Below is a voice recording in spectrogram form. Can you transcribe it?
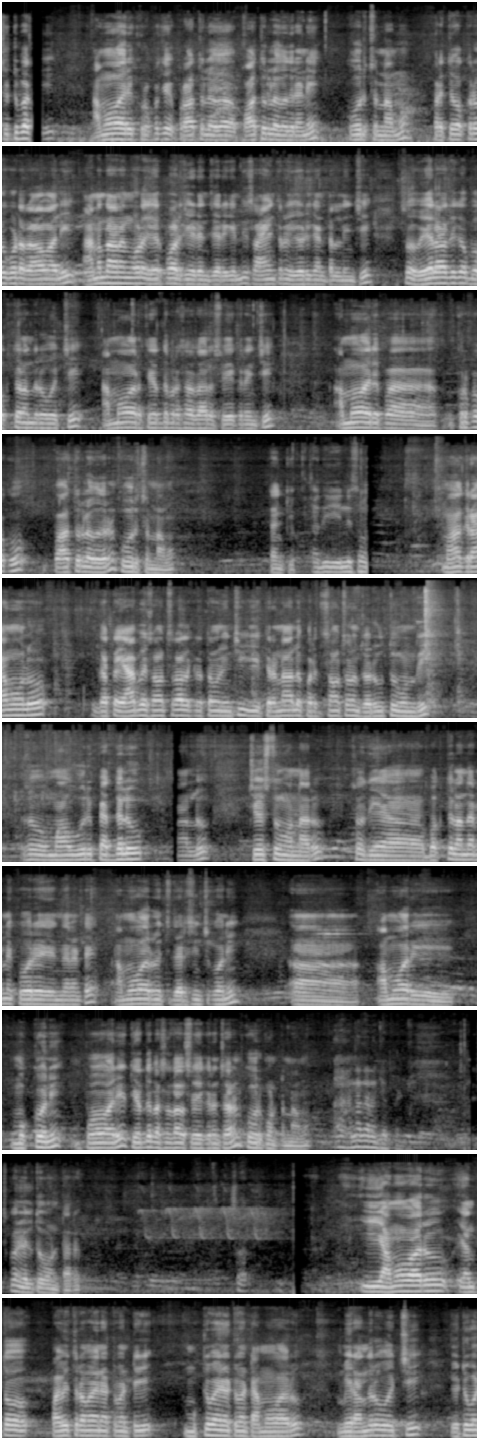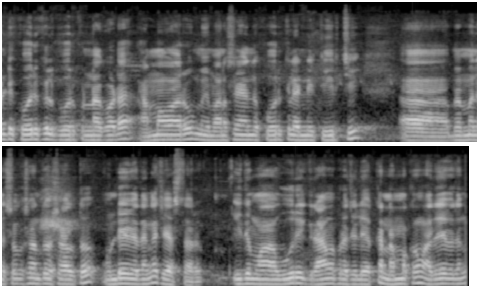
చుట్టుపక్కల అమ్మవారి కృపకి పాత్రలుగా పాత్రలగుదరని కోరుచున్నాము. ప్రతి ఒక్కరూ కూడా రావాలి. అన్నదానం కూడా ఏర్పాటు చేయడం జరిగింది సాయంత్రం ఏడు గంటల నుంచి. సో వేలాదిగా భక్తులందరూ వచ్చి అమ్మవారి తీర్థప్రసాదాలు స్వీకరించి అమ్మవారి పా కృపకు పాత్రలగుదరని కోరుచున్నాము. థ్యాంక్ యూ అది ఎన్ని మా గ్రామంలో గత యాభై సంవత్సరాల క్రితం నుంచి ఈ తిరణాలు ప్రతి సంవత్సరం జరుగుతూ ఉంది. సో మా ఊరి పెద్దలు వాళ్ళు చేస్తూ ఉన్నారు. సో భక్తులందరినీ కోరేది ఏంటంటే అమ్మవారి నుంచి దర్శించుకొని అమ్మవారి మొక్కొని పోవాలి తీర్థ ప్రసాదాలు స్వీకరించాలని కోరుకుంటున్నాము. అన్నదానం చెప్పండి. తెచ్చుకొని వెళ్తూ ఉంటారు. ఈ అమ్మవారు ఎంతో పవిత్రమైనటువంటి ముఖ్యమైనటువంటి అమ్మవారు. మీరందరూ వచ్చి ఎటువంటి కోరికలు కోరుకున్నా కూడా అమ్మవారు మీ మనసు కోరికలన్నీ తీర్చి మిమ్మల్ని సుఖ సంతోషాలతో ఉండే విధంగా చేస్తారు. ఇది మా ఊరి గ్రామ ప్రజల యొక్క నమ్మకం. అదేవిధంగా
